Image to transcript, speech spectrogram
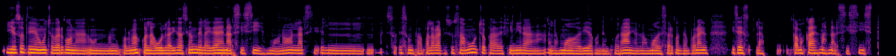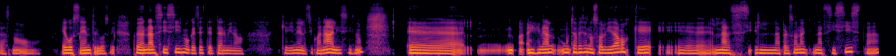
Y eso tiene mucho que ver con, un, por lo menos con la vulgarización de la idea de narcisismo, ¿no? El es, una palabra que se usa mucho para definir a, los modos de vida contemporáneos, los modos de ser contemporáneos. Dices, estamos cada vez más narcisistas, ¿no? egocéntricos. Pero narcisismo, que es este término que viene del psicoanálisis, ¿no? Eh, en general, muchas veces nos olvidamos que eh, la persona narcisista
